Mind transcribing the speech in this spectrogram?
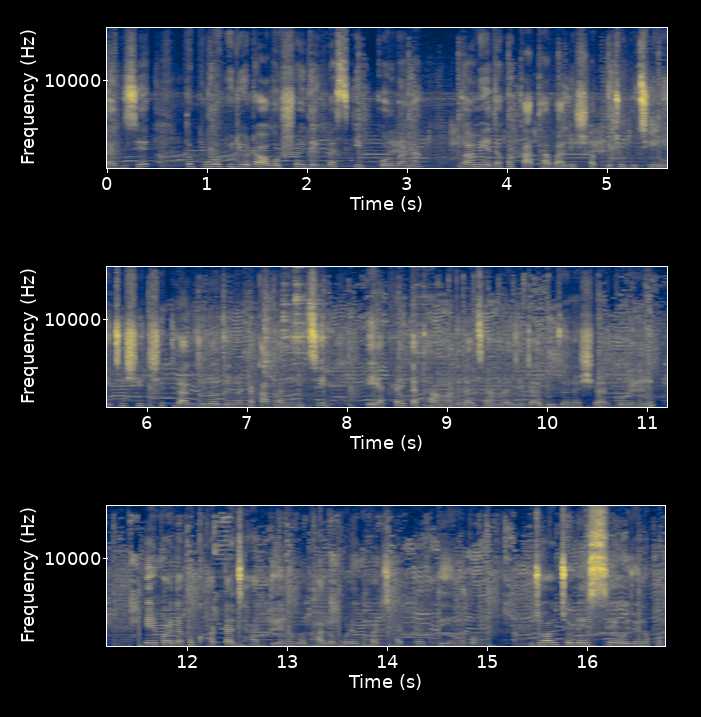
লাগছে। তো পুরো ভিডিওটা অবশ্যই দেখবা স্কিপ করবা না। তো আমি এ দেখো কাঁথা বালিশ সব কিছু গুছিয়ে নিয়েছি। শীত শীত লাগছিল, ওই জন্য একটা কাঁথা নিয়েছি। এই একটাই কাঁথা আমাদের আছে, আমরা যেটা দুজনে শেয়ার করে নিই। এরপরে দেখো ঘরটা ঝাড় দিয়ে নেব, ভালো করে ঘর ঝাড়টা দিয়ে নেব। জল চলে এসছে, ওই জন্য খুব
